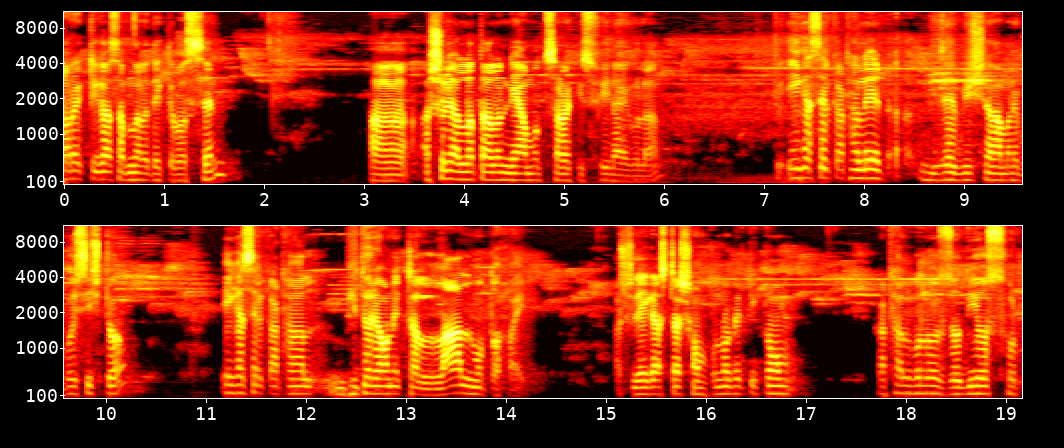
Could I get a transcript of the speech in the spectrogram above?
আর একটি গাছ আপনারা দেখতে পাচ্ছেন। আসলে আল্লাহ তাআলার নিয়ামত ছাড়া কিছুই না এগুলা। তো এই গাছের কাঁঠালের যে বিষয় মানে বৈশিষ্ট্য এই গাছের কাঁঠাল ভিতরে অনেকটা লাল মতো হয়। আসলে এই গাছটা সম্পূর্ণ ব্যতিক্রম কাঁঠালগুলো যদিও ছোট,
